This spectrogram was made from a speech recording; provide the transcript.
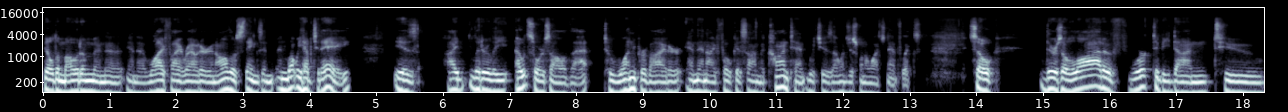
build a modem and a, and a Wi-Fi router and all those things. And, and what we have today is I literally outsource all of that to one provider, and then I focus on the content, which is I just want to watch Netflix. So there's a lot of work to be done to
